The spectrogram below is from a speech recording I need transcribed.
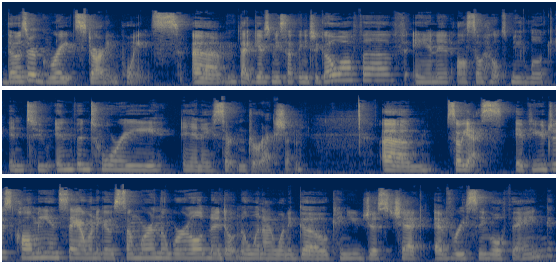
Those are great starting points. Um, that gives me something to go off of and it also helps me look into inventory in a certain direction. Um, so yes, if you just call me and say I want to go somewhere in the world and I don't know when I want to go, can you just check every single thing?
